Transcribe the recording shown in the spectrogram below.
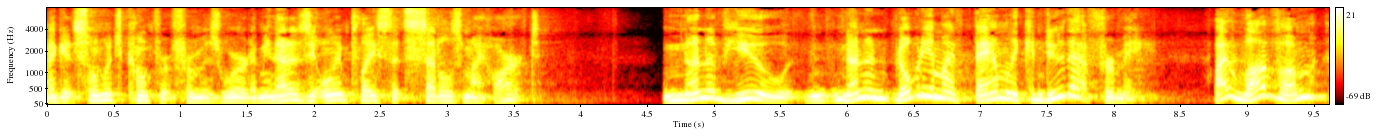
I get so much comfort from his word. I mean, that is the only place that settles my heart. None of you, none of, nobody in my family can do that for me. I love them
